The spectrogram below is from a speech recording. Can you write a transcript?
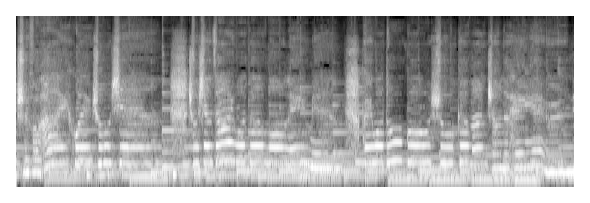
是否还会出现？出现在我的梦里面，陪我度过无数个漫长的黑夜。而你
